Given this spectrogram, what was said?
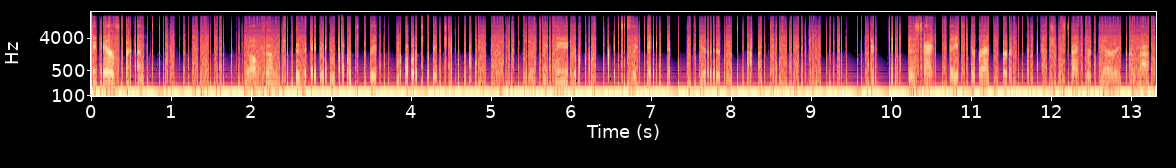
My dear friends, welcome to the daily rosary on the Rosary Channel, the Cathedral of Christ the King in Superior, Wisconsin. I'm the exec, base director, and financial secretary. I'm not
